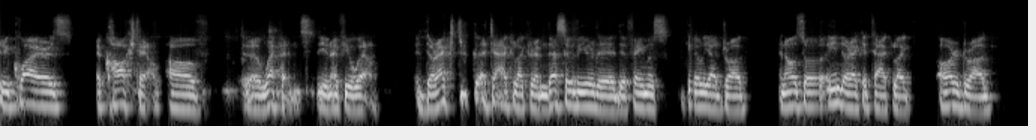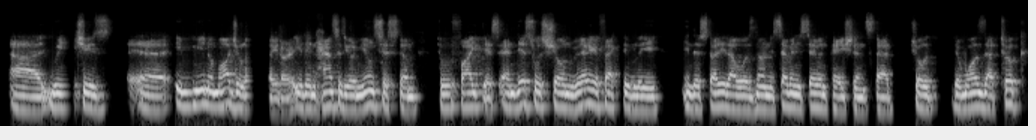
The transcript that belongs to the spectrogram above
requires a cocktail of uh, weapons, you know, if you will. A direct attack like remdesivir, the, the famous Gilead drug, and also indirect attack like our drug, uh, which is uh, immunomodulator. It enhances your immune system to fight this. And this was shown very effectively in the study that was done in 77 patients that showed the ones that took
